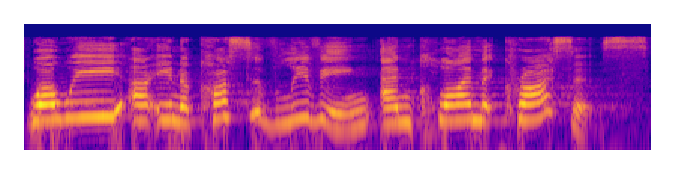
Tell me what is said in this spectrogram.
while we are in a cost of living and climate crisis.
